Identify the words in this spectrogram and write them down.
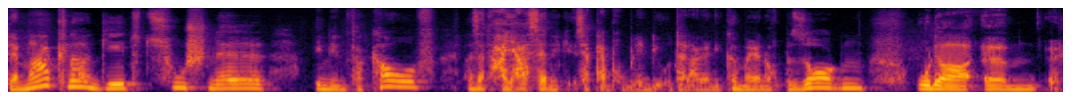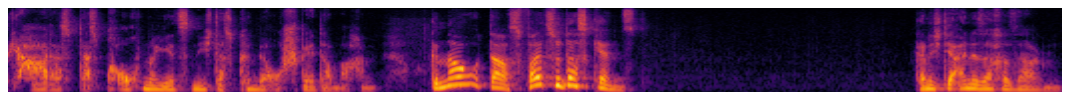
Der Makler geht zu schnell in den Verkauf, er sagt, ah ja, ist ja, nicht, ist ja kein Problem, die Unterlagen, die können wir ja noch besorgen. Oder ähm, ja, das, das brauchen wir jetzt nicht, das können wir auch später machen. Genau das, falls du das kennst, kann ich dir eine Sache sagen.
